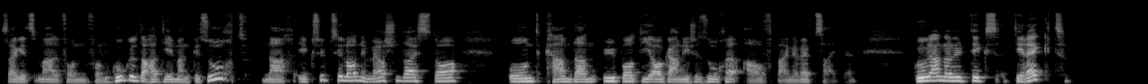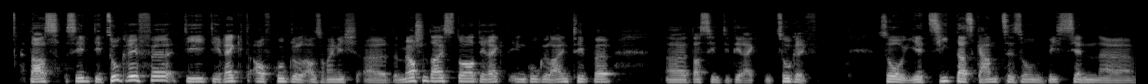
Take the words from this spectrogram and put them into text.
sage jetzt mal, von, von Google, da hat jemand gesucht nach XY im Merchandise Store und kam dann über die organische Suche auf deine Webseite. Google Analytics direkt, das sind die Zugriffe, die direkt auf Google, also wenn ich äh, den Merchandise Store direkt in Google eintippe, äh, das sind die direkten Zugriffe. So, jetzt sieht das Ganze so ein bisschen, äh,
